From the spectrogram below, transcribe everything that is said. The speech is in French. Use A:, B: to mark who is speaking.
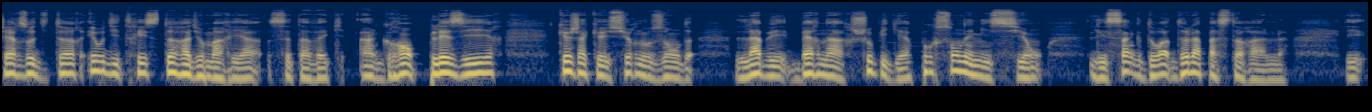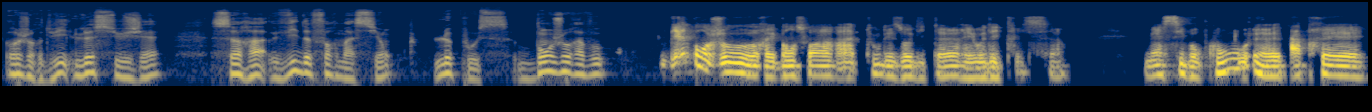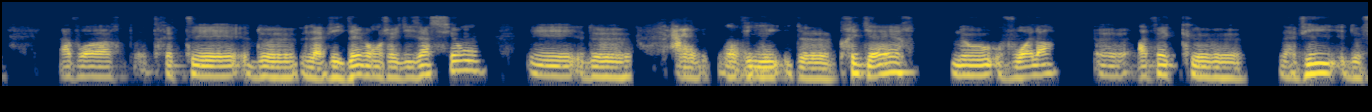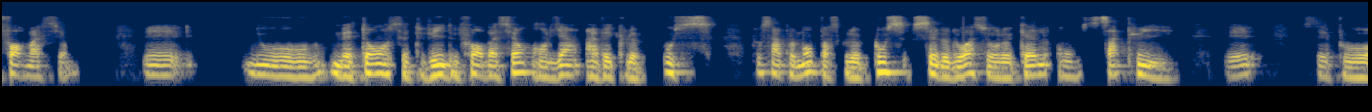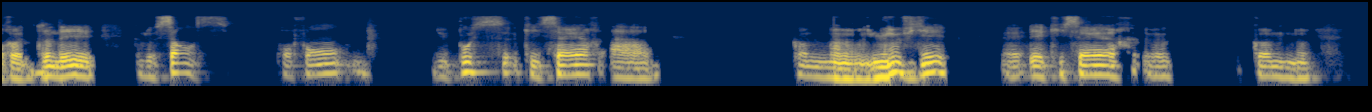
A: Chers auditeurs et auditrices de Radio Maria, c'est avec un grand plaisir que j'accueille sur nos ondes l'abbé Bernard Choupiguer pour son émission Les cinq doigts de la pastorale. Et aujourd'hui, le sujet sera vie de formation, le pouce. Bonjour à vous.
B: Bien bonjour et bonsoir à tous les auditeurs et auditrices. Merci beaucoup. Euh, après avoir traité de la vie d'évangélisation et de la vie de prière, nous voilà euh, avec euh, la vie de formation. Et nous mettons cette vie de formation en lien avec le pouce, tout simplement parce que le pouce, c'est le doigt sur lequel on s'appuie. Et c'est pour donner le sens profond du pouce qui sert à, comme levier et, qui sert euh, comme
